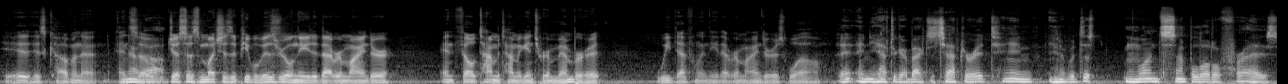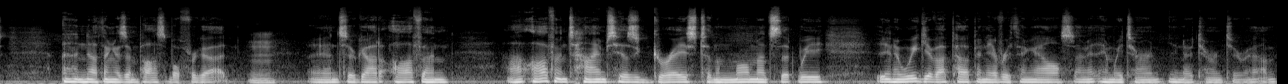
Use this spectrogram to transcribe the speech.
his, covenant. And no so, just as much as the people of Israel needed that reminder and felt time and time again to remember it, we definitely need that reminder as well. And, and you have to go back to chapter 18, you know, with just one simple little phrase nothing is impossible for God. Mm. And so, God often, uh, oftentimes, His grace to the moments that we, you know, we give up hope and everything else, and, and we turn, you know, turn to Him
